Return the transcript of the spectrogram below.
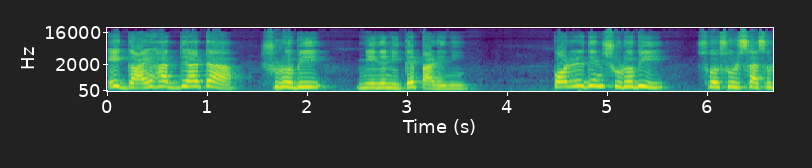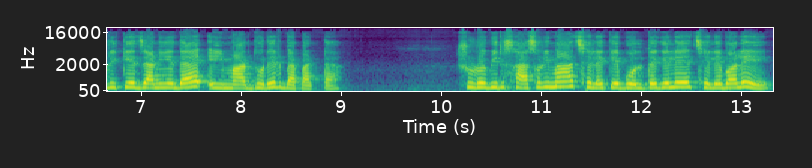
এই গায়ে হাত দেওয়াটা সুরভি মেনে নিতে পারেনি। পরের দিন সুরভি শ্বশুর শাশুড়িকে জানিয়ে দেয় এই মারধরের ব্যাপারটা। সুরভির শাশুড়ি মা ছেলেকে বলতে গেলে ছেলে বলে,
